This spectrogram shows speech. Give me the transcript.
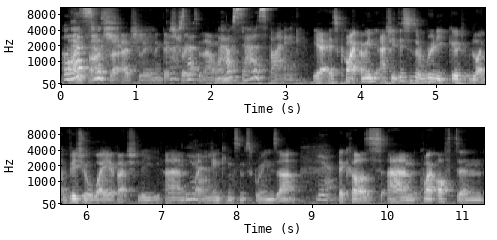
oh, bypass so that actually and then go Gosh, straight that, to that one. How satisfying. Yeah, it's quite. I mean, actually, this is a really good like visual way of actually um, yeah. like linking some screens up. Yeah. Because um, quite often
